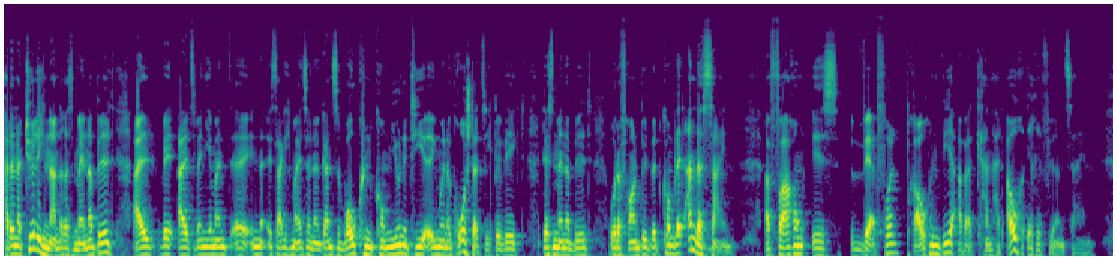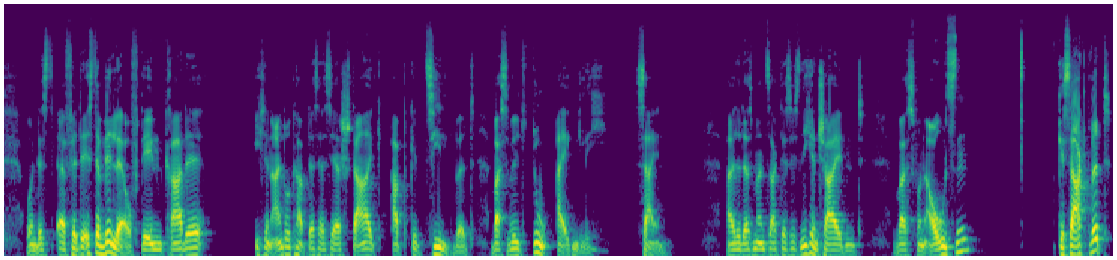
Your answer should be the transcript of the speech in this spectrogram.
hat er natürlich ein anderes Männerbild, als wenn jemand äh, in, sage ich mal, in einer ganzen woken Community irgendwo in einer Großstadt sich bewegt. Dessen Männerbild oder Frauenbild wird komplett anders anders sein. Erfahrung ist wertvoll, brauchen wir, aber kann halt auch irreführend sein. Und das äh, vierte ist der Wille, auf den gerade ich den Eindruck habe, dass er sehr stark abgezielt wird. Was willst du eigentlich sein? Also, dass man sagt, das ist nicht entscheidend, was von außen gesagt wird,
